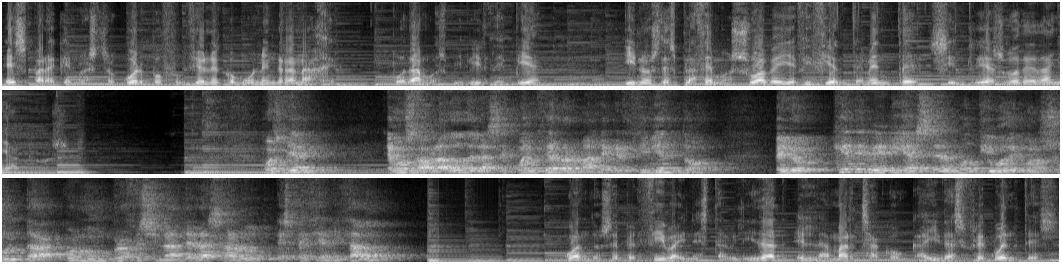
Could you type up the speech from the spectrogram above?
es para que nuestro cuerpo funcione como un engranaje, podamos vivir de pie y nos desplacemos suave y eficientemente sin riesgo de dañarnos. Pues bien, hemos hablado de la secuencia normal de crecimiento, pero ¿qué debería ser motivo de consulta con un profesional de la salud especializado? Cuando se perciba inestabilidad en la marcha con caídas frecuentes,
